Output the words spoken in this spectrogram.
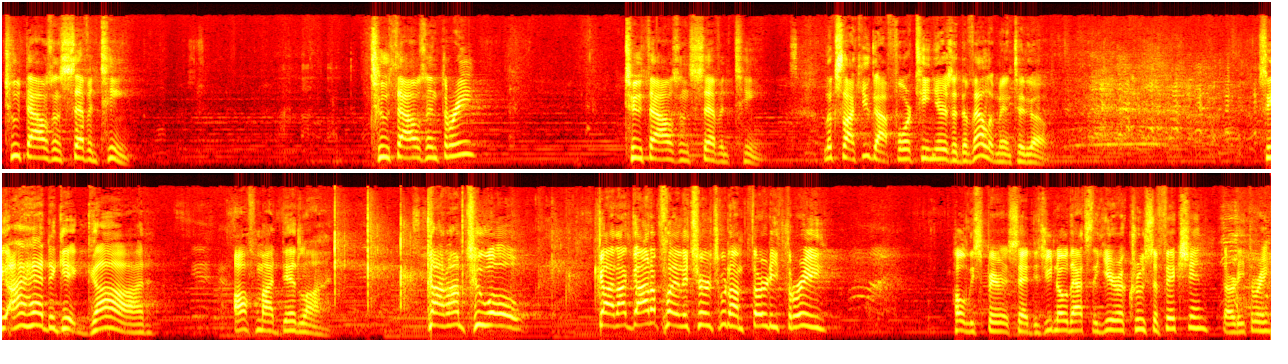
2017. 2003, 2017. Looks like you got 14 years of development to go. See, I had to get God off my deadline. God, I'm too old. God, I gotta plant a church when I'm 33. Holy Spirit said, Did you know that's the year of crucifixion? 33.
